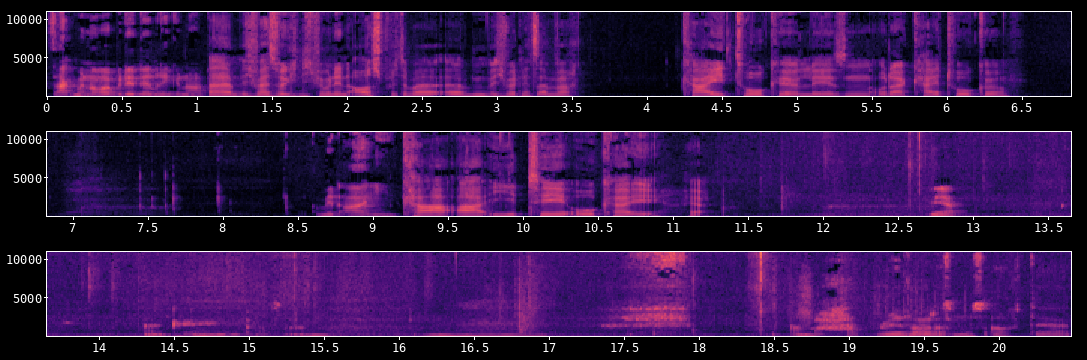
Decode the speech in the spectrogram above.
Sag mir nochmal bitte den Regionalpark. Ähm, ich weiß wirklich nicht, wie man den ausspricht, aber ähm, ich würde jetzt einfach Kaitoke lesen oder Kaitoke. Mit AI? K-A-I-T-O-K-E, ja. Ja. Okay, pass an. Am Hut River, das muss auf der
